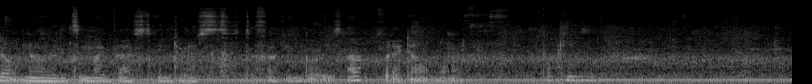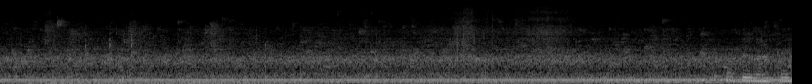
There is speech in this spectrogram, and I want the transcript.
Don't know that it's in my best interest to fucking blow these up, but I don't want to fucking. I'll do that thing.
